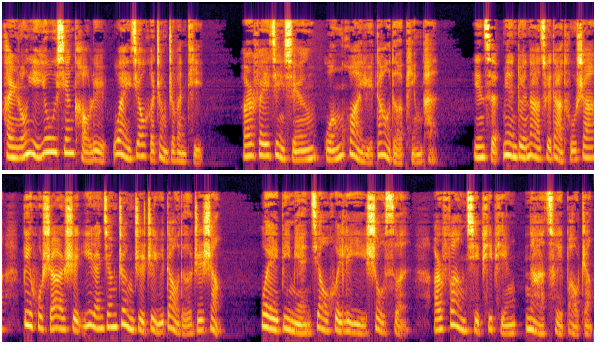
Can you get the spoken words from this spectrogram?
很容易优先考虑外交和政治问题，而非进行文化与道德评判。因此，面对纳粹大屠杀，庇护十二世依然将政治置于道德之上，为避免教会利益受损而放弃批评纳粹暴政。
